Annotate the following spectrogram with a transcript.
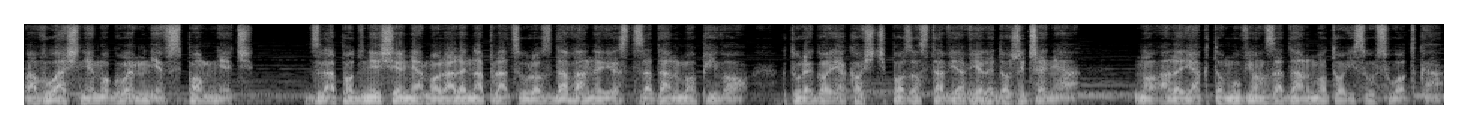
A właśnie mogłem nie wspomnieć. Dla podniesienia morale na placu rozdawane jest za darmo piwo, którego jakość pozostawia wiele do życzenia. No ale jak to mówią za darmo to i słodka.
